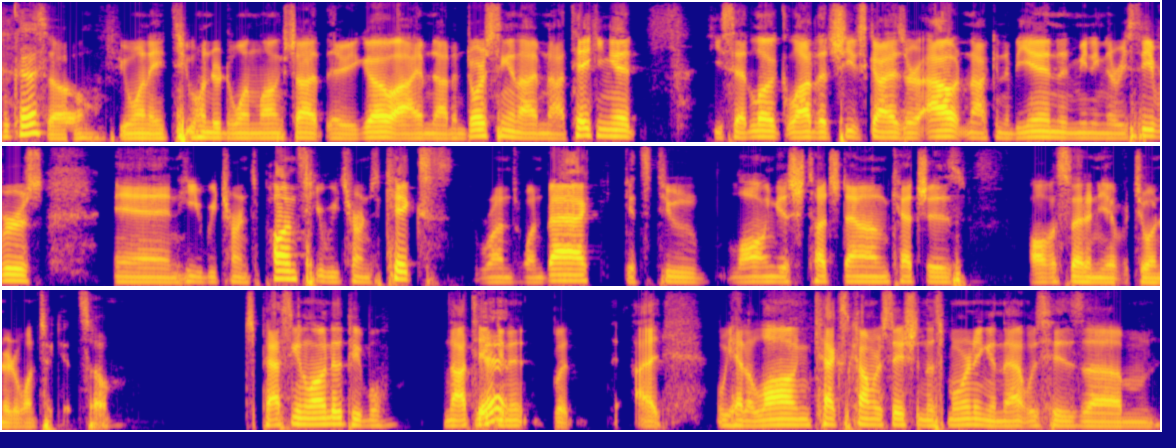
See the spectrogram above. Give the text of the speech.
Okay. So if you want a 200 to 1 long shot, there you go. I am not endorsing it. I'm not taking it. He said, look, a lot of the Chiefs guys are out, not going to be in, meaning the receivers. And he returns punts, he returns kicks, runs one back, gets two longish touchdown catches. All of a sudden, you have a 200 to 1 ticket. So just passing it along to the people, not taking yeah. it, but I we had a long text conversation this morning, and that was his um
